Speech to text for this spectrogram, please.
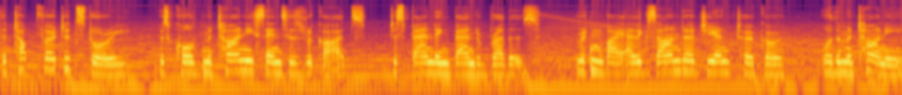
The top voted story was called Mittani Sends His Regards, Disbanding Band of Brothers, written by Alexander Gianturco, or the Mittani,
